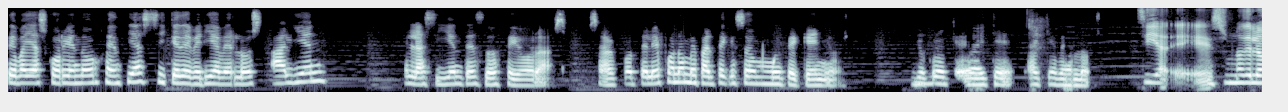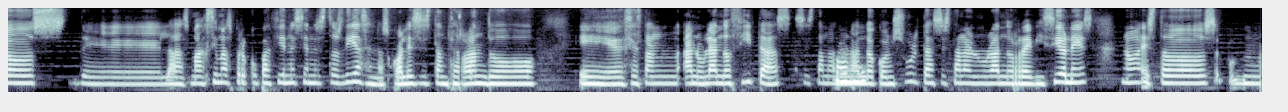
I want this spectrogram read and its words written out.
te vayas corriendo a urgencias, sí que debería verlos alguien en las siguientes 12 horas. O sea, por teléfono me parece que son muy pequeños. Yo creo que hay que, hay que verlos. Sí, eh, es uno de los de las máximas preocupaciones en estos días en los cuales se están cerrando, eh, se están anulando citas, se están anulando consultas, se están anulando revisiones, ¿no? Estos mm,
